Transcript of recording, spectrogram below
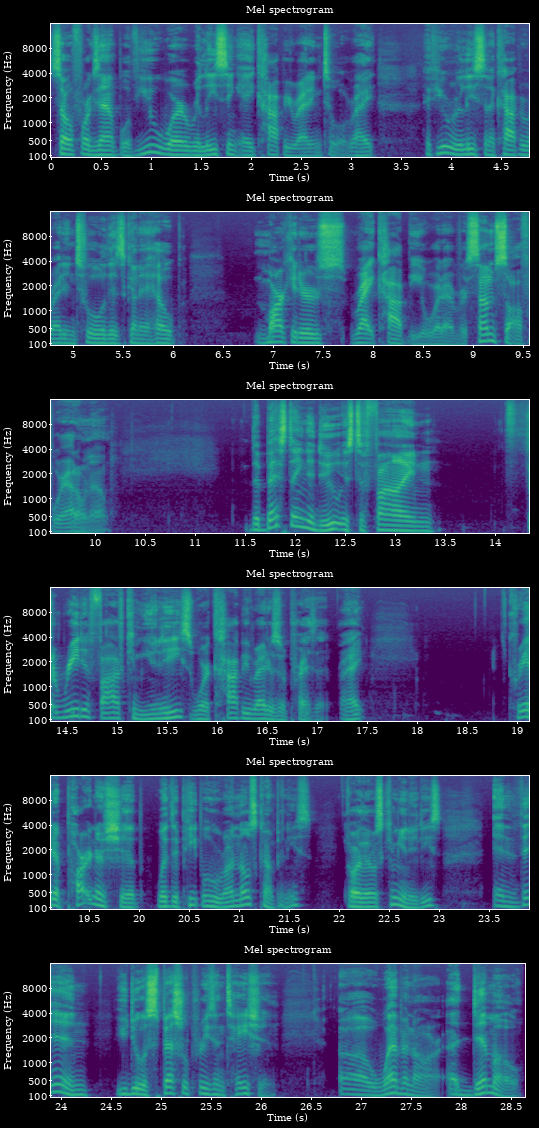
So, for example, if you were releasing a copywriting tool, right? If you were releasing a copywriting tool that's going to help marketers write copy or whatever, some software, I don't know. The best thing to do is to find three to five communities where copywriters are present, right? Create a partnership with the people who run those companies or those communities and then you do a special presentation, a webinar, a demo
